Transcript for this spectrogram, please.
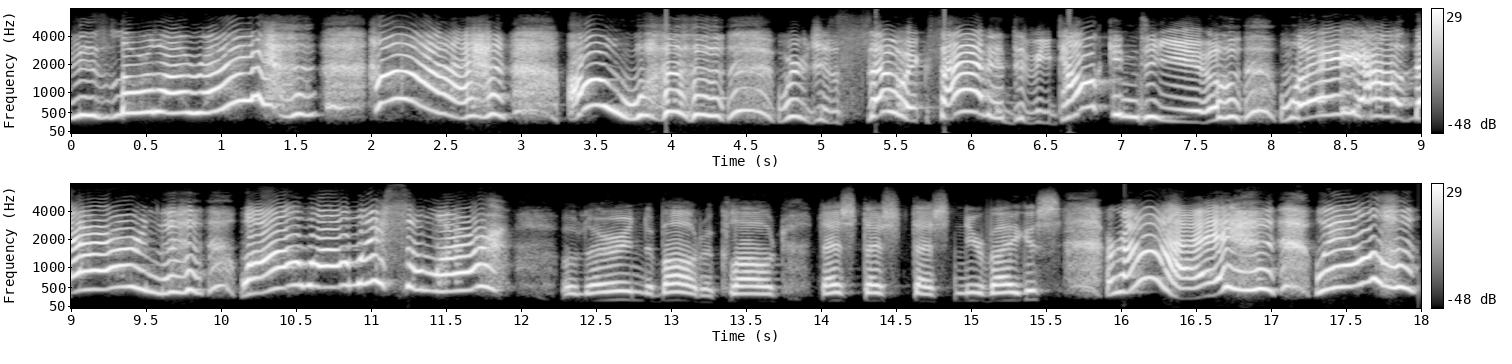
Miss Lorelei Ray. Hi. Oh, we're just so excited to be talking to you way out there in the wild, wild west somewhere. They're in Nevada, Claude. That's that's that's near Vegas. Right. Well,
